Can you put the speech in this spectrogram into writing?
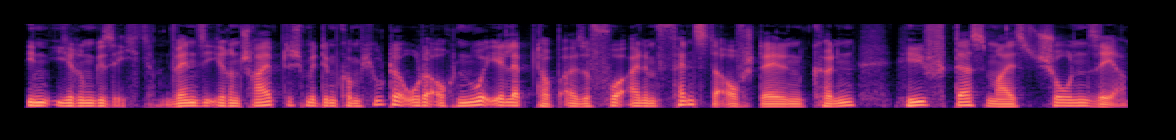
in Ihrem Gesicht. Wenn Sie Ihren Schreibtisch mit dem Computer oder auch nur Ihr Laptop also vor einem Fenster aufstellen können, hilft das meist schon sehr.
